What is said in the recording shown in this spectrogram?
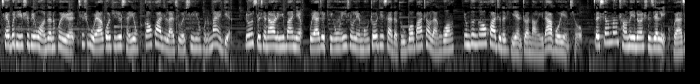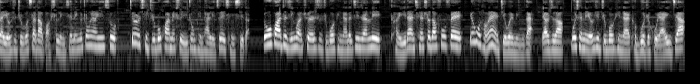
且不提视频网站的会员，其实虎牙过去就曾用高画质来作为吸引用户的卖点。比如此前的二零一八年，虎牙就提供了英雄联盟洲际赛的独播八兆蓝光，用更高画质的体验赚到了一大波眼球。在相当长的一段时间里，虎牙在游戏直播赛道保持领先的一个重要因素，就是其直播画面是一众平台里最清晰的。不过画质尽管确实是直播平台的竞争力，可一旦牵涉到付费，用户同样也极为敏感。要知道，目前的游戏直播平台可不止虎牙一家，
